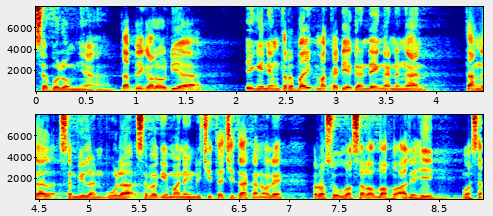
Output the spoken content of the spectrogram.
sebelumnya. Tapi kalau dia ingin yang terbaik, maka dia gandengan dengan tanggal 9 pula sebagaimana yang dicita-citakan oleh Rasulullah sallallahu alaihi wasallam.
